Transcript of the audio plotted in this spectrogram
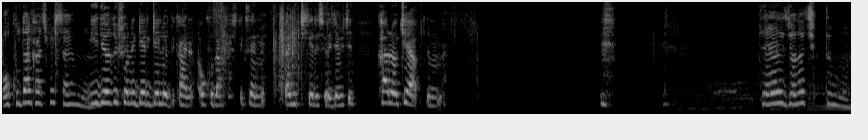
okuldan kaçmış sayılmıyor. Gidiyorduk sonra geri geliyorduk. Aynen okuldan kaçtık sen mi? Ben iki kere söyleyeceğim için karaoke yaptım mı? Televizyona çıktın mı?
